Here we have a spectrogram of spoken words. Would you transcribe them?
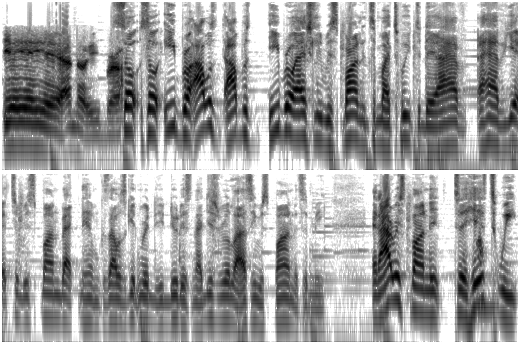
Yeah, yeah, yeah. I know Ebro. So, so Ebro, I was, I was, Ebro actually responded to my tweet today. I have, I have yet to respond back to him because I was getting ready to do this, and I just realized he responded to me, and I responded to his tweet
